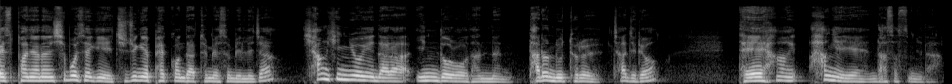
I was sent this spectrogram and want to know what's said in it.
에스파냐는 15세기 지중해 패권 다툼에서 밀리자 향신료의 나라 인도로 닿는 다른 루트를 찾으려 대항해에 나섰습니다.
